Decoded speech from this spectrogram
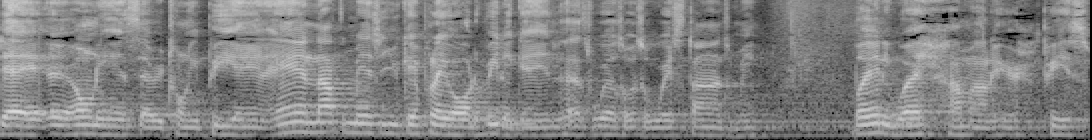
that it only in 720p, and, and not to mention you can play all the Vita games as well, so it's a waste of time to me. But anyway, I'm out of here. Peace.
